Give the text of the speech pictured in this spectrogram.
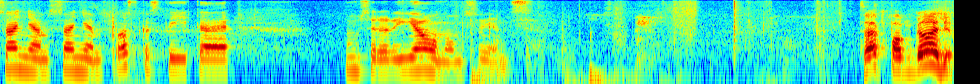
saņem, saņems pastkastītē. Mums ir arī jaunums viens. Cepam gaļu.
